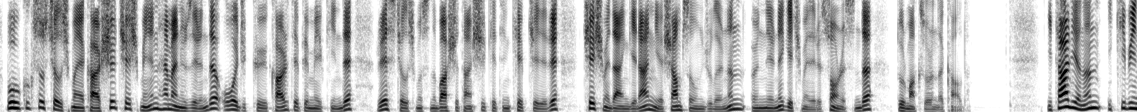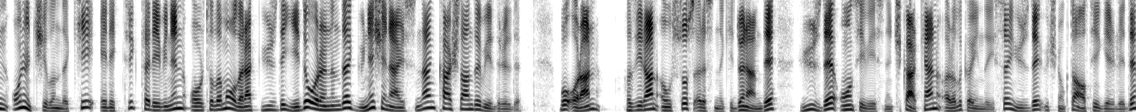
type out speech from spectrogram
Bu hukuksuz çalışmaya karşı Çeşme'nin hemen üzerinde Ovacık Köyü Karlıtepe mevkiinde res çalışmasını başlatan şirketin kepçeleri Çeşme'den gelen yaşam savunucularının önlerine geçmeleri sonrasında durmak zorunda kaldı. İtalya'nın 2013 yılındaki elektrik talebinin ortalama olarak %7 oranında güneş enerjisinden karşılandığı bildirildi. Bu oran Haziran-Ağustos arasındaki dönemde %10 seviyesine çıkarken Aralık ayında ise %3.6'ya geriledi.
